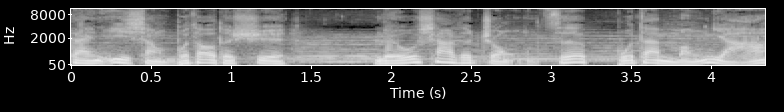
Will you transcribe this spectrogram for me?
但意想不到的是，留下的种子不但萌芽，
